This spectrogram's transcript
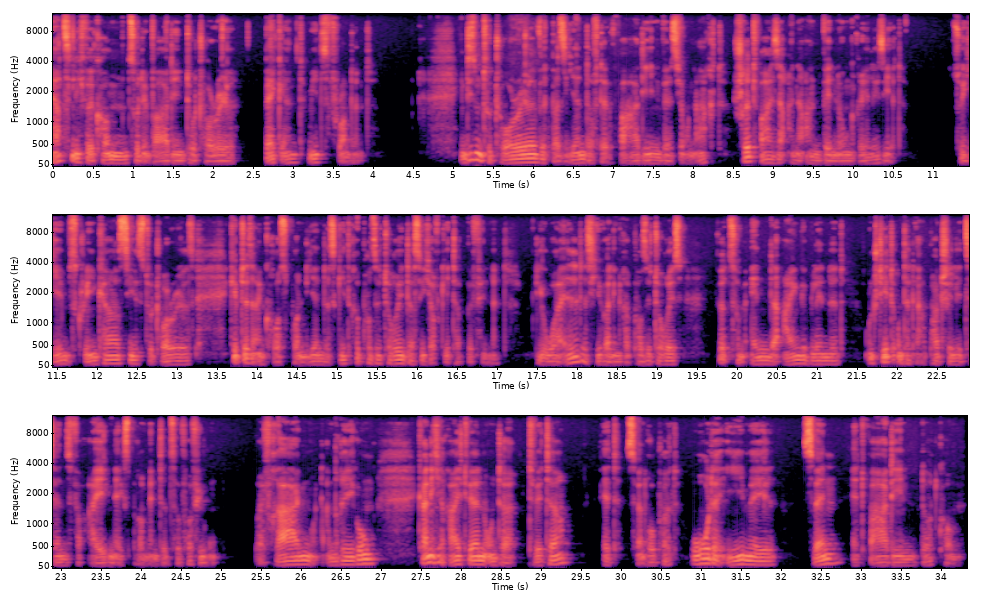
Herzlich willkommen zu dem Vardin Tutorial Backend meets Frontend. In diesem Tutorial wird basierend auf der Vardin Version 8 schrittweise eine Anwendung realisiert. Zu jedem Screencast dieses Tutorials gibt es ein korrespondierendes Git-Repository, das sich auf GitHub befindet. Die URL des jeweiligen Repositories wird zum Ende eingeblendet und steht unter der Apache-Lizenz für eigene Experimente zur Verfügung. Bei Fragen und Anregungen kann ich erreicht werden unter Twitter Sven Ruppert oder E-Mail sven.wadin.com.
